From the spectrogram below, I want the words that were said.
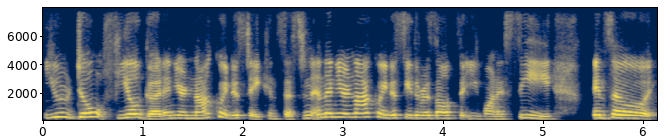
you don't feel good and you're not going to stay consistent. And then you're not going to see the results that you want to see. And so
